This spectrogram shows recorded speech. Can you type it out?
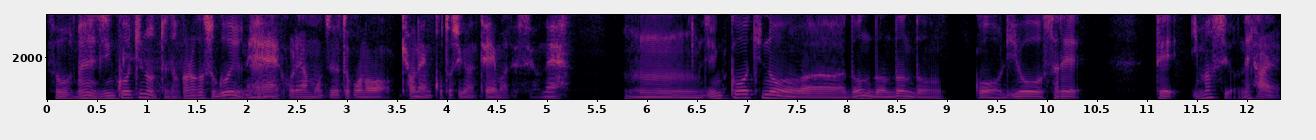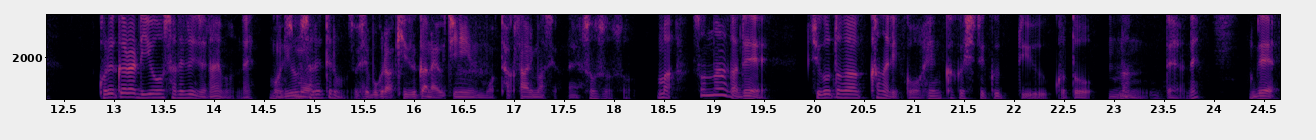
そうね、人工知能ってなかなかすごいよね。ねえこれはもうずっとこの去年今年ぐらいのテーマですよね。うーん、人工知能はどんどんどんどんこう利用されていますよね。はい。これから利用されるんじゃないもんね。もう利用されてるもんね。そして僕らは気づかないうちにもたくさんありますよね。そうそうそう。まあそんな中で仕事がかなりこう変革していくっていうことなんだよね。で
